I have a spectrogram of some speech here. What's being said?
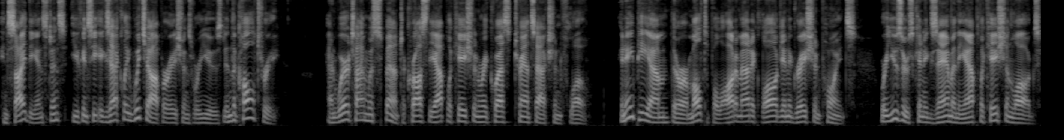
Inside the instance, you can see exactly which operations were used in the call tree and where time was spent across the application request transaction flow. In APM, there are multiple automatic log integration points where users can examine the application logs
